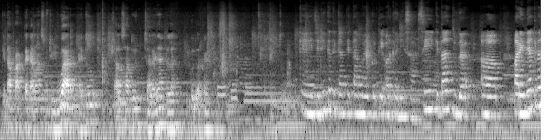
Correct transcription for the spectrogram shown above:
kita praktekkan langsung di luar nah itu salah satu jalannya adalah ikut organisasi itu Oke, jadi ketika kita mengikuti organisasi, kita juga eh, pada intinya kita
